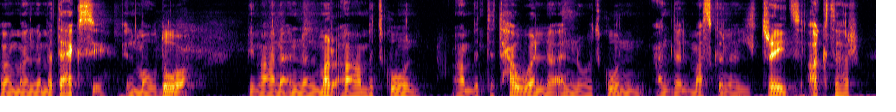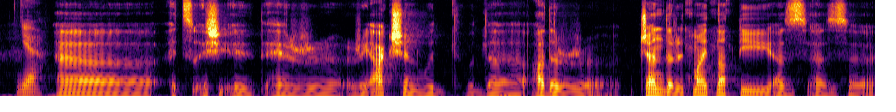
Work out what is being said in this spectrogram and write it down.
فما لما تعكسي الموضوع بمعنى إنه المرأة عم بتكون عم بتتحول لإنه تكون عندها ال masculine traits أكثر yeah uh, it's she, her reaction with with the other gender it might not be as as uh,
